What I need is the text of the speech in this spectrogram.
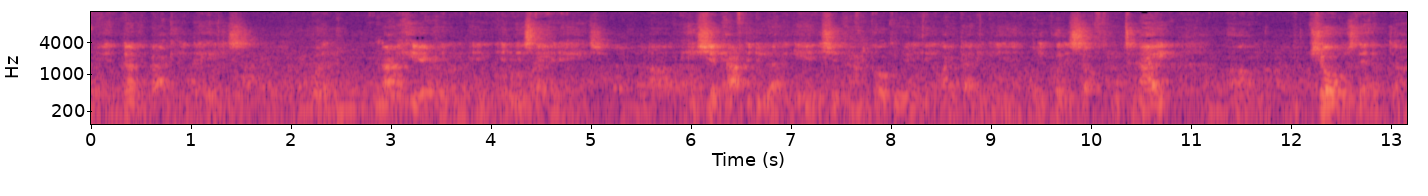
I mean, done it back in the days, but not here in, in, in this day and age. Uh, he shouldn't have to do that again. He shouldn't have to go through anything like that again. What he put himself through tonight um, shows that uh,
